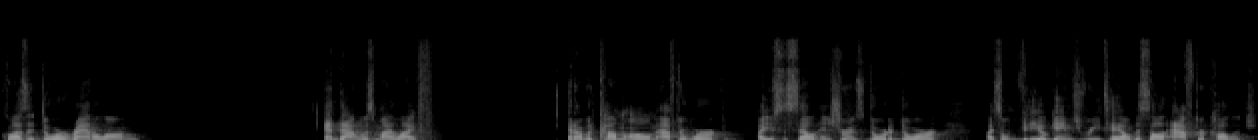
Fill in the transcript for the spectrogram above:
closet door ran along. And that was my life. And I would come home after work. I used to sell insurance door to door. I sold video games retail. This is all after college.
